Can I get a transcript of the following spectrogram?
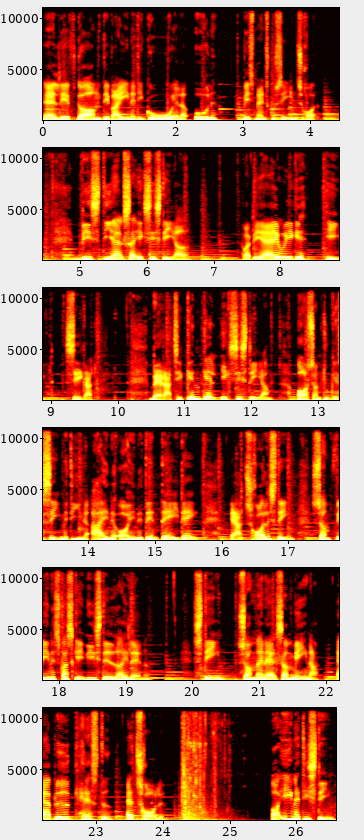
alt efter om det var en af de gode eller onde, hvis man skulle se en trold. Hvis de altså eksisterede. For det er jo ikke helt sikkert. Hvad der til gengæld eksisterer, og som du kan se med dine egne øjne den dag i dag, er troldesten, som findes forskellige steder i landet. Sten, som man altså mener er blevet kastet af trolde. Og en af de sten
